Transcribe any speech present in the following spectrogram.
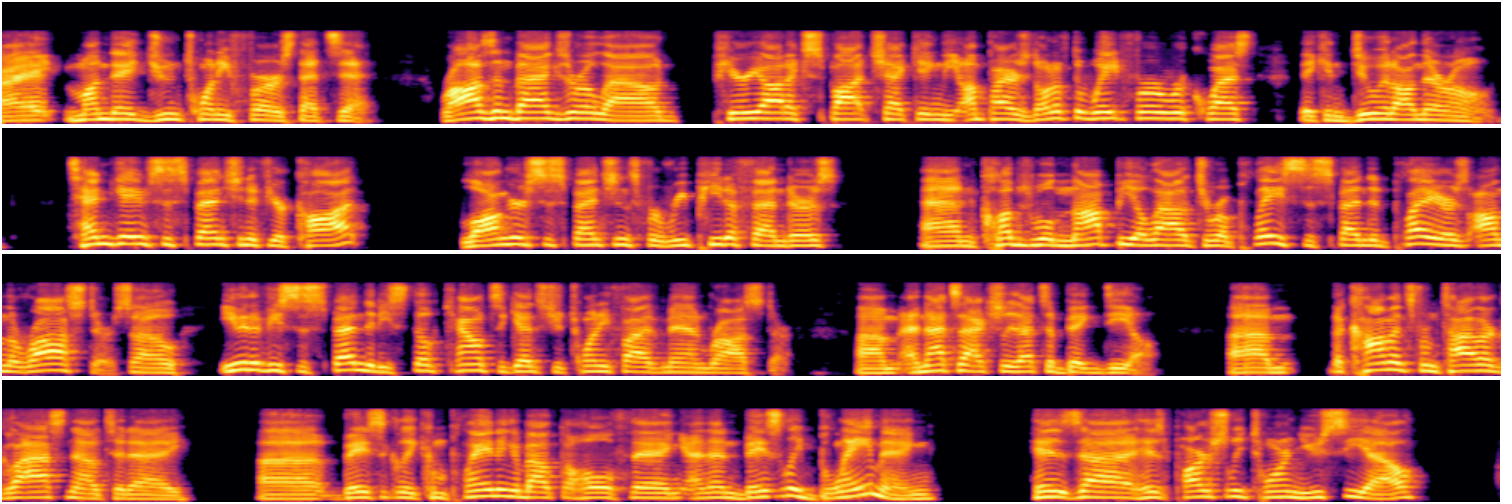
right? Monday, June 21st. That's it. Rosin bags are allowed, periodic spot checking. The umpires don't have to wait for a request, they can do it on their own. 10 game suspension if you're caught, longer suspensions for repeat offenders, and clubs will not be allowed to replace suspended players on the roster. So even if he's suspended, he still counts against your 25 man roster. Um, and that's actually that's a big deal. Um, the comments from Tyler Glasnow today, uh, basically complaining about the whole thing and then basically blaming his uh, his partially torn UCL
